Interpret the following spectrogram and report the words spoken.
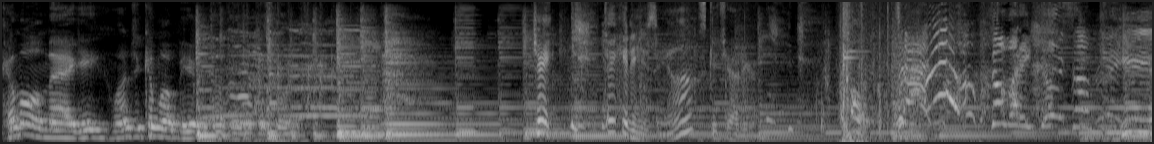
Come on, Maggie. Why don't you come up here and help me with this one? Jake, take it easy, huh? Let's get you out of here. Oh! Dad! Somebody do something!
